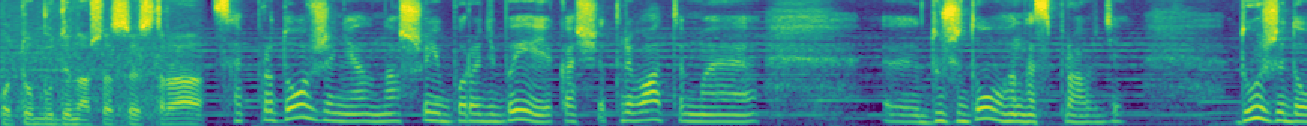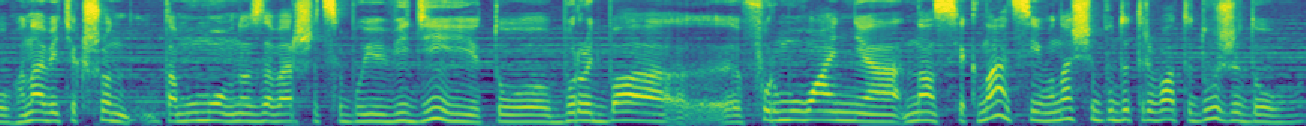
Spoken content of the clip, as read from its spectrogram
ото буде наша сестра. Це продовження нашої боротьби, яка ще триватиме е, дуже довго насправді. Дуже довго. Навіть якщо там умовно завершаться бойові дії, то боротьба, е, формування нас як нації, вона ще буде тривати дуже довго.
